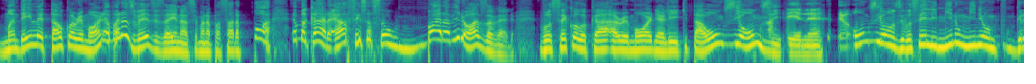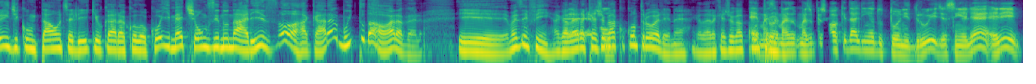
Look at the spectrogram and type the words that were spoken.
mandei letal com a Remornia várias vezes aí na semana passada. Pô, é uma, cara, é uma sensação maravilhosa, velho. Você colocar a Remornia ali que tá 11-11. E, né? É 11 11, você elimina um minion grande com taunt ali que o cara colocou e mete 11 no nariz. Porra, cara, é muito da hora, velho. E, mas enfim, a galera quer jogar com controle, né? A galera quer jogar com É, mas, controle. mas, mas o pessoal aqui da linha do Tony Druid, assim, ele é. Ele,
